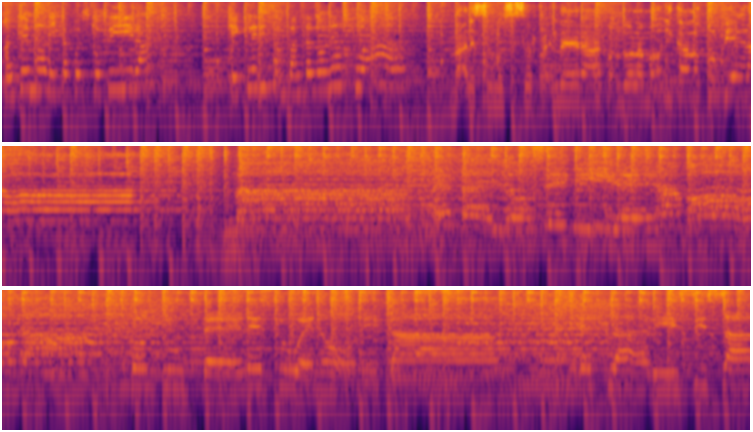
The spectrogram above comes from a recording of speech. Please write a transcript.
Anche Monica poi scoprirà che Clarissa un pantalone a tua. Ma nessuno si sorprenderà quando la Monica lo copierà. Ma è bello seguire la moda con tutte le sue novità. E Clary si sa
